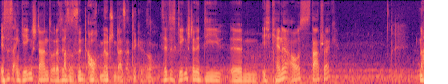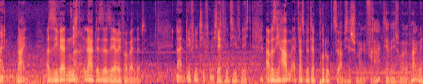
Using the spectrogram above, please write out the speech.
Es ist ein Gegenstand oder sind, Also es, es sind auch Merchandise-Artikel, so. sind es Gegenstände, die ähm, ich kenne aus Star Trek? Nein. Nein. Also sie werden nicht Nein, nein. innerhalb dieser Serie verwendet. Nein, definitiv nicht. Definitiv nicht. Aber sie haben etwas mit der Produktion, habe ich das schon mal gefragt? Ja, habe ich schon mal gefragt. Ne?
